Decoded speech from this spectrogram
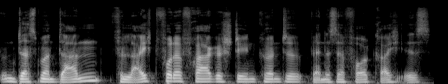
und dass man dann vielleicht vor der Frage stehen könnte, wenn es erfolgreich ist,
